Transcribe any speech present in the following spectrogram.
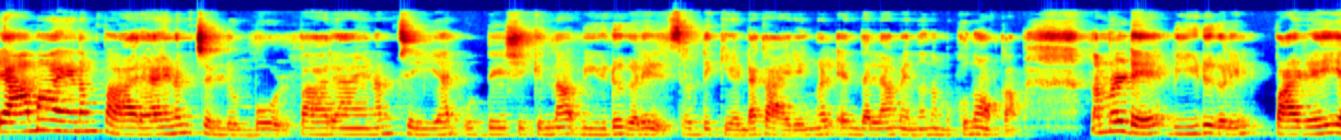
രാമായണം പാരായണം ചൊല്ലുമ്പോൾ പാരായണം ചെയ്യാൻ ഉദ്ദേശിക്കുന്ന വീടുകളിൽ ശ്രദ്ധിക്കേണ്ട കാര്യങ്ങൾ എന്തെല്ലാം എന്ന് നമുക്ക് നോക്കാം. നമ്മളുടെ വീടുകളിൽ പഴയ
